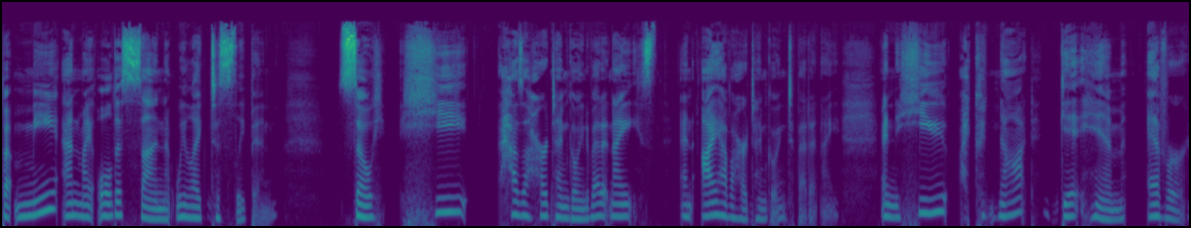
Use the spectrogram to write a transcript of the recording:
but me and my oldest son, we like to sleep in. So he has a hard time going to bed at night and I have a hard time going to bed at night. And he, I could not get him ever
